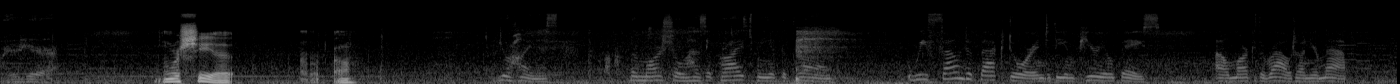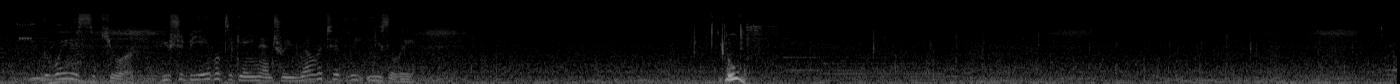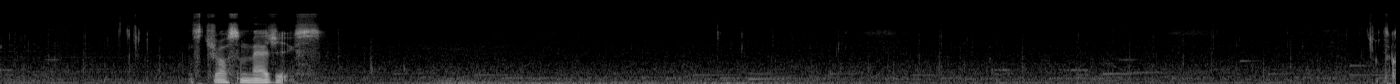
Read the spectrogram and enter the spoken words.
We're here. Where's she at? Oh. Your Highness, the Marshal has apprised me of the plan. We've found a back door into the Imperial base. I'll mark the route on your map. The way is secure. You should be able to gain entry relatively easily. Ooh. Let's draw some magics.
